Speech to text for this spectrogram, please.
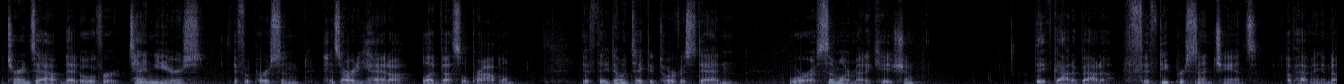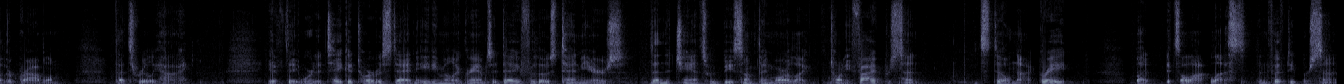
It turns out that over 10 years, if a person has already had a blood vessel problem, if they don't take atorvastatin or a similar medication, they've got about a 50% chance of having another problem. That's really high. If they were to take atorvastatin 80 milligrams a day for those 10 years, then the chance would be something more like 25%. It's still not great, but it's a lot less than 50%.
